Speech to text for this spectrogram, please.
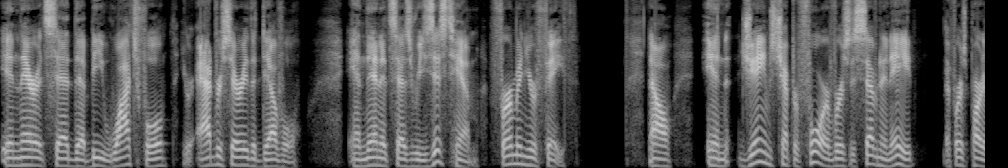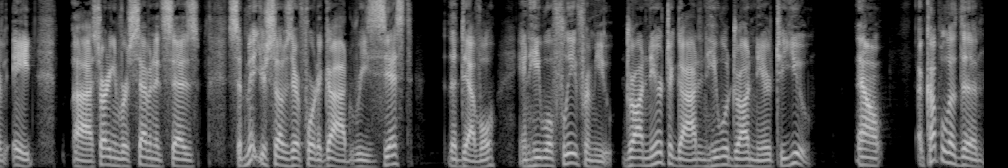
in there it said that be watchful, your adversary, the devil. And then it says, resist him, firm in your faith. Now, in James chapter 4, verses 7 and 8, the first part of 8, uh, starting in verse 7, it says, Submit yourselves therefore to God, resist the devil, and he will flee from you. Draw near to God, and he will draw near to you. Now, a couple of the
